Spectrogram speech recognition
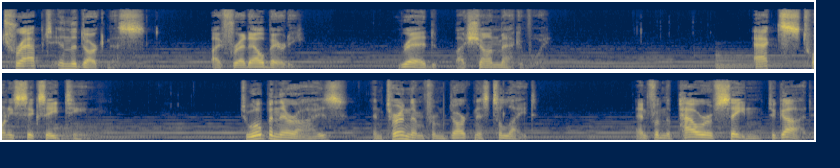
Trapped in the Darkness by Fred Alberti. Read by Sean McAvoy. Acts 26:18. To open their eyes and turn them from darkness to light, and from the power of Satan to God,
